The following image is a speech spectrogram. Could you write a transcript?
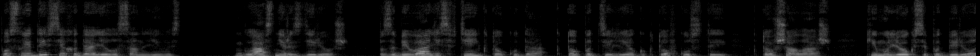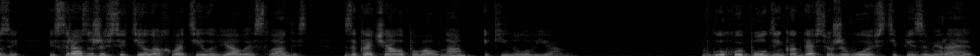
После еды всех одолела сонливость. Глаз не раздерешь. Позабивались в тень кто куда, кто под телегу, кто в кусты, кто в шалаш. Ким улегся под березой и сразу же все тело охватила вялая сладость, закачала по волнам и кинула в яму. В глухой полдень, когда все живое в степи замирает,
